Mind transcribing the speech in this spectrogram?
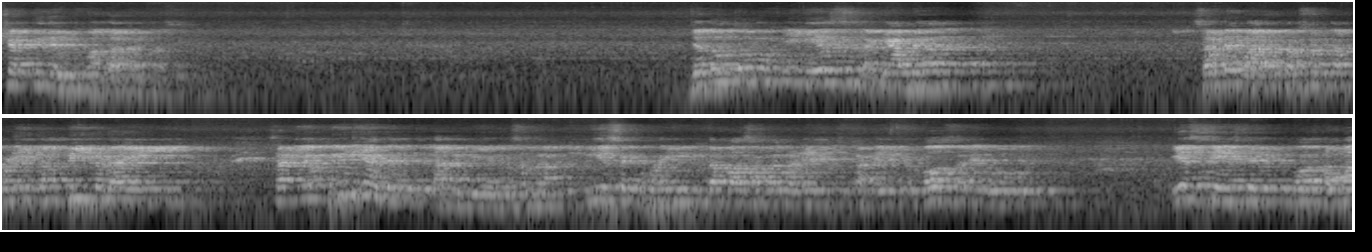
ਸ਼ਕਤੀ ਦੇ ਵਿੱਚ ਵਾਧਾ ਕੀਤਾ ਸੀ। ਜਦੋਂ ਤੋਂ ਇਹ ਕੇਸ ਲੱਗਿਆ ਹੋਇਆ, ਸਾਡੇ 12% ਦਾ ਬੜੀ ਲੰਬੀ ਲੜਾਈ, ਸਾਡੀਆਂ ਪੀੜ੍ਹੀਆਂ ਦੇ ਵਿੱਚ ਲੱਗ ਗਈਆਂ। ਸਰਦਾਰ ਜਗਬੀਰ ਸਿੰਘ ਹੁਣੀ ਲੰਬਾ ਸਮਾਂ ਲੜੇ, ਸਾਡੇ ਵਿੱਚ ਬਹੁਤ ਸਾਰੇ ਲੋਕ ਇਸ ਕੇਸ ਦੇ ਵਿੱਚ ਬਹੁਤ ਲੰਬਾ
